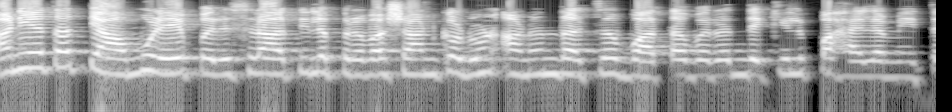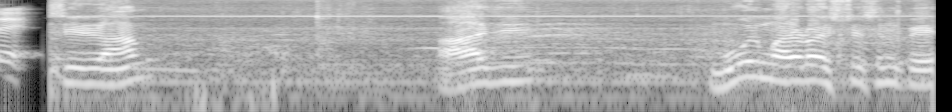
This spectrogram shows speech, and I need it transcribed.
आणि आता त्यामुळे परिसरातील प्रवाशांकडून आनंदाचं वातावरण देखील पाहायला मिळतंय. श्री राम आज मूल मारवाड़ा स्टेशन पे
